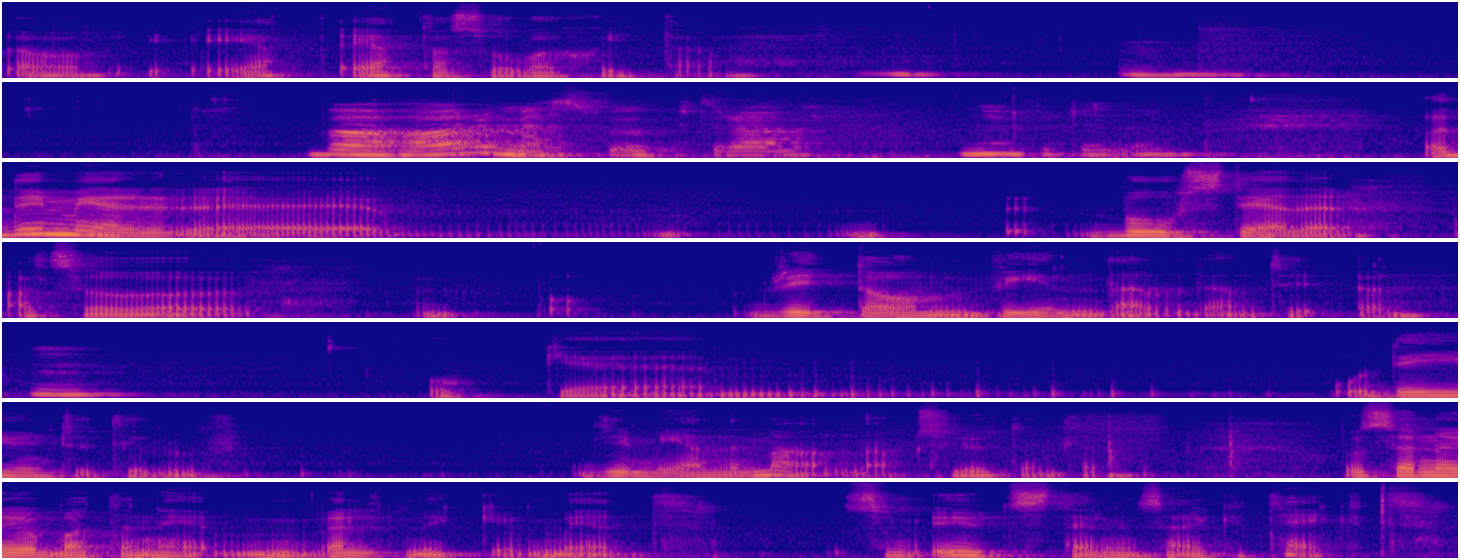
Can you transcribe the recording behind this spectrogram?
ja, ät, äta, sova, skita. Vad har du mest för uppdrag nu för tiden? Ja, det är mer eh, bostäder, alltså rita om vindar och den typen. Mm. Och, eh, och det är ju inte till gemene man, absolut inte. Och sen har jag jobbat en, väldigt mycket med som utställningsarkitekt.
